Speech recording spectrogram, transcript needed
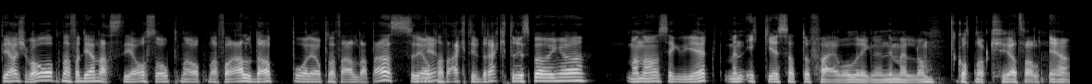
de har ikke bare åpna for DNS, de har også åpna for LDAP, og de har åpna for LDAP S, og de har åpna for Active Directory-spørringer. Man har segregert, men ikke satt opp firewall-reglene imellom. Godt nok, i hvert fall. Ja.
